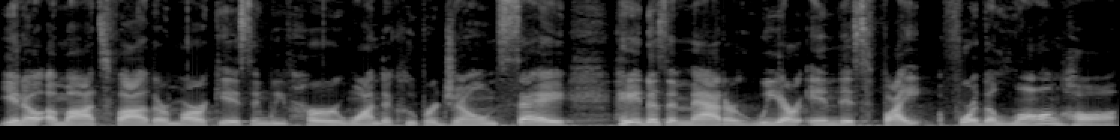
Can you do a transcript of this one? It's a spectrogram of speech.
you know, Ahmaud's father, Marcus, and we've heard Wanda Cooper Jones say, hey, it doesn't matter. We are in this fight for the long haul.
